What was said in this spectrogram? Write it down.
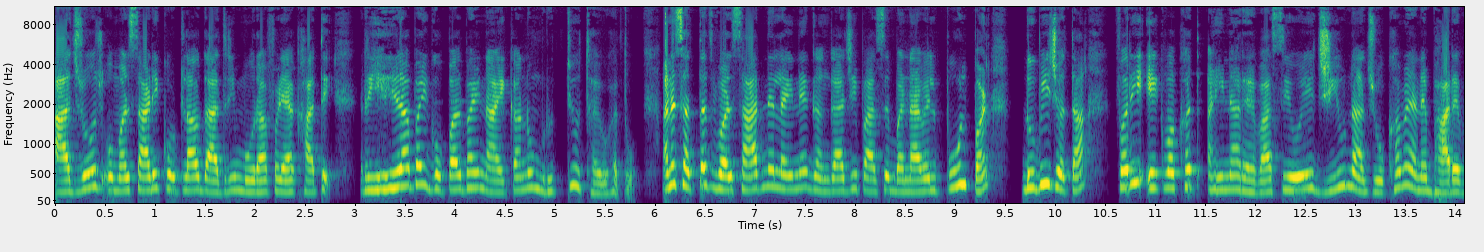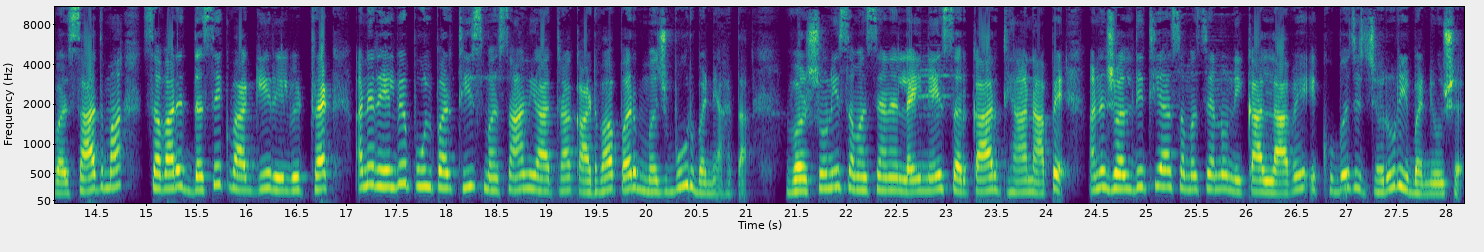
આજરોજ ઉમરસાડી કોટલાવ દાદરી મોરાફળિયા ખાતે હીરાભાઈ ગોપાલભાઈ નાયકાનું મૃત્યુ થયું હતું. અને સતત વરસાદને લઈને ગંગાજી પાસે બનાવેલ પુલ પણ ડૂબી જતા ફરી એક વખત અહીંના રહેવાસીઓએ જીવના જોખમે અને ભારે વરસાદમાં સવારે દસેક વાગ્યે રેલવે ટ્રેક અને રેલવે પુલ પરથી સ્મશાન યાત્રા કાઢવા પર મજબૂર બન્યા હતા. વર્ષોની સમસ્યાને લઈને સરકાર ધ્યાન આપે અને જલ્દીથી આ સમસ્યાનો નિકાલ લાવે એ ખૂબ જ જરૂરી બન્યું છે.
